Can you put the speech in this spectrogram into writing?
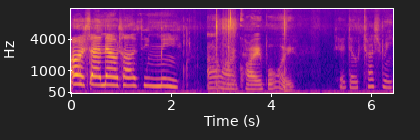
I said no touching me. I want a quiet boy. Said don't touch me.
